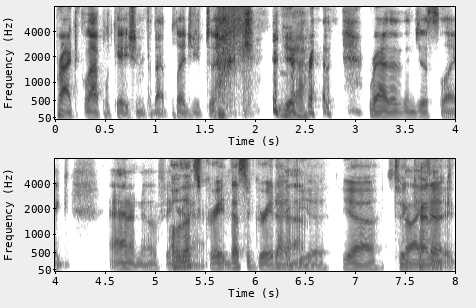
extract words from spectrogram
practical application for that pledge you took. Yeah. Rather, rather, than just like i don't know if it oh that's out. great. That's a great um, idea. Um, yeah to so kind of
